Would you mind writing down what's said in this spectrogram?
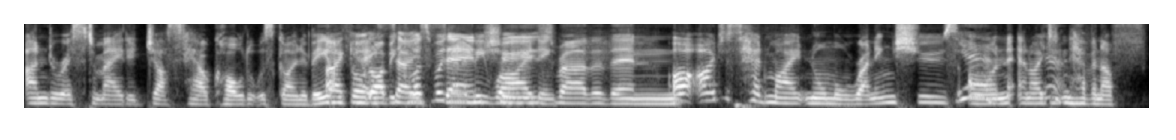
underestimated just how cold it was going to be. I Okay, thought, oh, so because we're going to be riding. shoes rather than I I just had my normal running shoes Yeah, on and I yeah. didn't have enough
